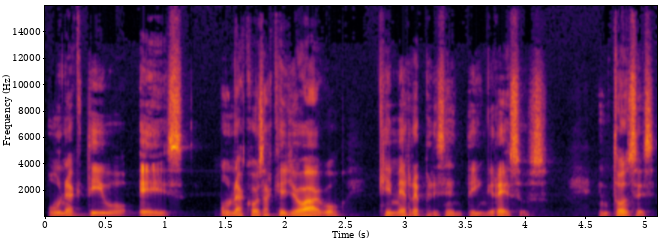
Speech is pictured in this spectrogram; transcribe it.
Un activo es una cosa que yo hago que me represente ingresos. Entonces,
